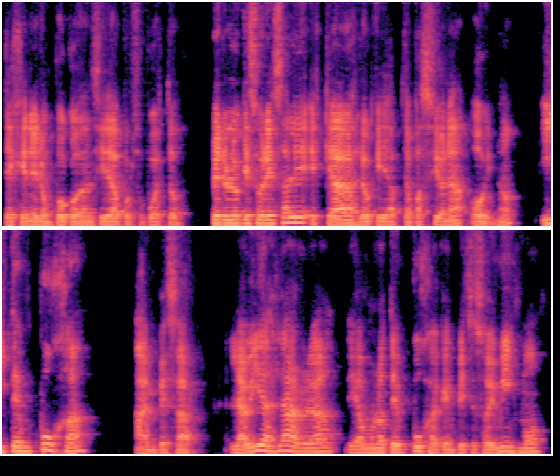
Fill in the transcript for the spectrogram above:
te genera un poco de ansiedad, por supuesto, pero lo que sobresale es que hagas lo que te apasiona hoy, ¿no? Y te empuja a empezar. La vida es larga, digamos, no te empuja a que empieces hoy mismo,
